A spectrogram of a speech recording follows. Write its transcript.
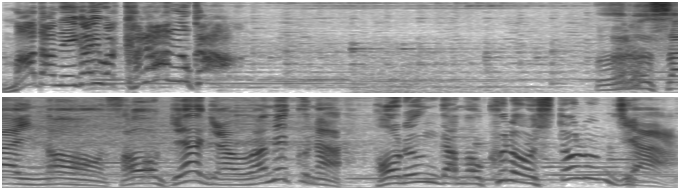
まだ願いは叶わんのか。うるさいのそうギャーギャーわめくな。ホルンガも苦労しとるんじゃ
